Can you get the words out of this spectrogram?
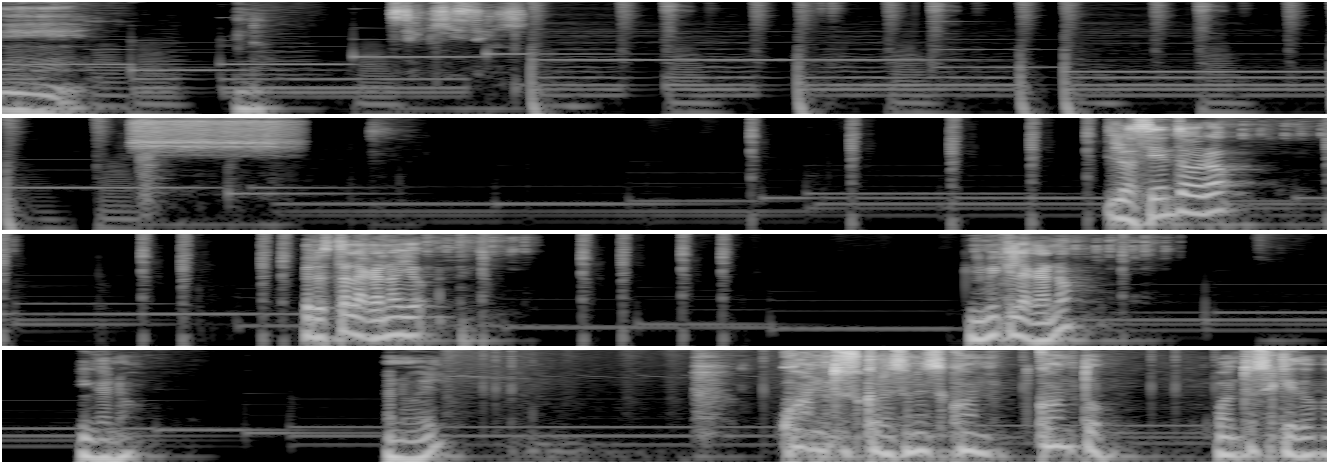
Eh, no. Está aquí, está aquí. Shh. Lo siento, bro. Pero esta la ganó yo. Dime que la ganó. ¿Quién ganó? ¿Ganó él? ¿Cuántos corazones? ¿Cuán- ¿Cuánto? ¿Cuánto se quedó?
